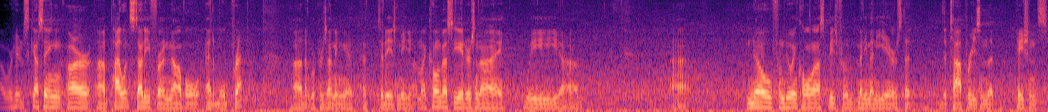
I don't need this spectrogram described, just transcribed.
Uh, we're here discussing our uh, pilot study for a novel edible prep uh, that we're presenting at, at today's meeting. my co-investigators and I, we um, uh, know from doing colonoscopies for many, many years that the top reason that patients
